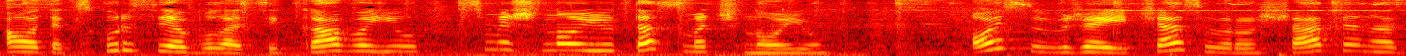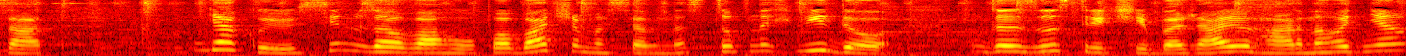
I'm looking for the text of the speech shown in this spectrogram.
А от екскурсія була цікавою, смішною та смачною. Ось вже і час вирушати назад. Дякую всім за увагу. Побачимося в наступних відео. До зустрічі! Бажаю гарного дня!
